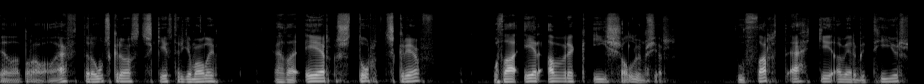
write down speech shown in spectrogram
eða bara á eftir að útskrifast, skiptir ekki máli. Þetta er stort skref og það er afrek í sjálfum sér. Þú þart ekki að vera með týr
